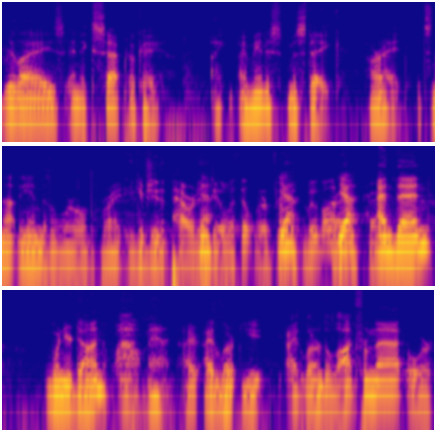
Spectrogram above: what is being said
realize and accept, okay, I, I made a mistake. All right, it's not the end of the world. Right. It gives you the power to Yeah. deal with it, learn from yeah, it, and move on. Yeah, Right. and then when you're done, wow, man, I, I learned you. I learned a lot from that. Or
